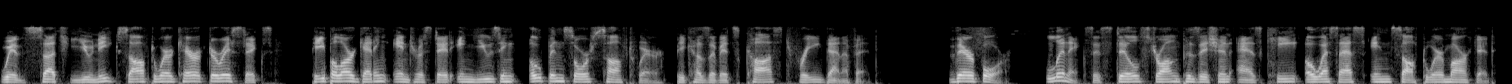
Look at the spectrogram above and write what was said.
With such unique software characteristics, people are getting interested in using open source software because of its cost-free benefit. Therefore, Linux is still strong position as key OSS in software market,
